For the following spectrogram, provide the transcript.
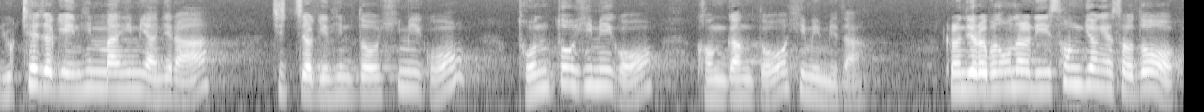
육체적인 힘만 힘이 아니라 지적인 힘도 힘이고 돈도 힘이고 건강도 힘입니다. 그런데 여러분 오늘 이 성경에서도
